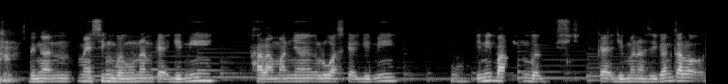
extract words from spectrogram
dengan meshing bangunan kayak gini halamannya luas kayak gini Hmm. ini paling bagus kayak gimana sih kan kalau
